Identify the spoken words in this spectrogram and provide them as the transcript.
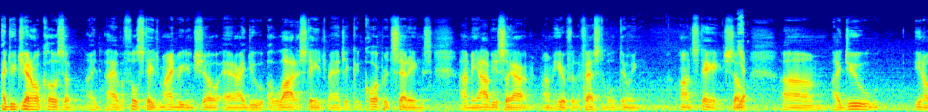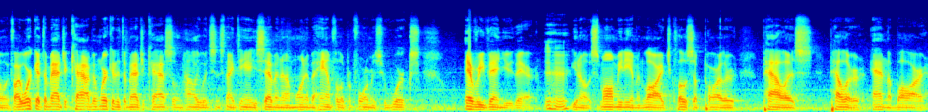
I do general close up. I, I, have a full stage mind reading show, and I do a lot of stage magic in corporate settings. I mean, obviously, I'm, I'm here for the festival doing on stage. So yep. um, I do you know, if I work at the Magic Castle, I've been working at the Magic Castle in Hollywood since 1987. I'm one of a handful of performers who works every venue there. Mm-hmm. You know, small, medium, and large, close-up parlor, palace, Peller, and the bar.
